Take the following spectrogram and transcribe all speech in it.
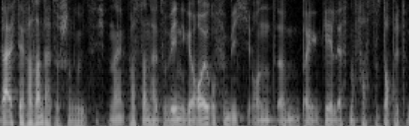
da ist der Versand halt so schon günstig. Ne? Kostet dann halt so wenige Euro für mich und ähm, bei GLS mal fast das Doppelte.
